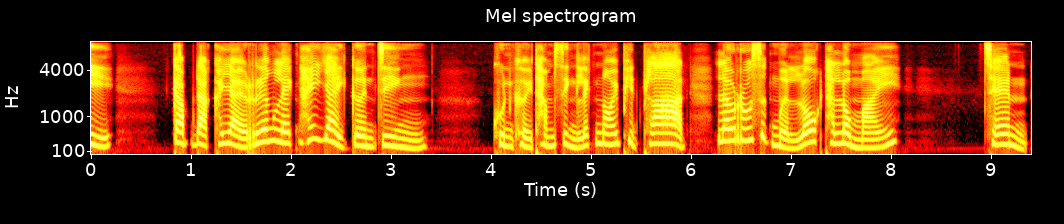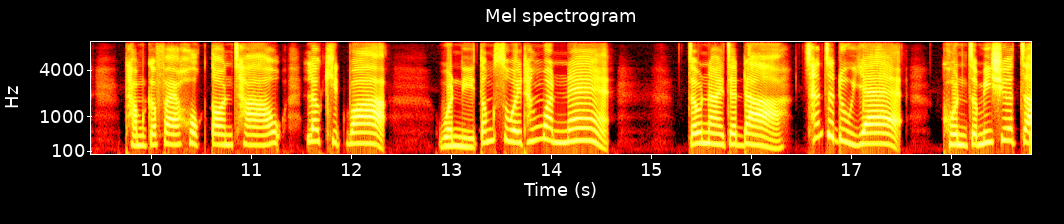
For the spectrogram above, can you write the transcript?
4. กับดักขยายเรื่องเล็กให้ใหญ่เกินจริง คุณเคยทำสิ่งเล็กน้อยผิดพลาด แล้วรู้สึกเหมือนโลกถล่มไหม เช่นทำกาแฟหกตอนเช้า แล้วคิดว่า วันนี้ต้องซวยทั้งวันแน่ เจ้านายจะด่า ฉันจะดูแย่ คนจะไม่เชื่อใจ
